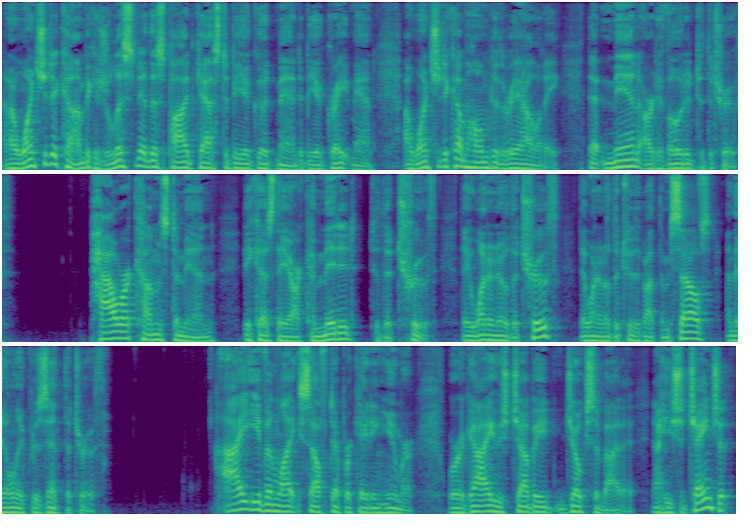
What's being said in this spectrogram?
And I want you to come because you're listening to this podcast to be a good man, to be a great man. I want you to come home to the reality that men are devoted to the truth. Power comes to men because they are committed to the truth. They want to know the truth, they want to know the truth about themselves, and they only present the truth. I even like self deprecating humor, where a guy who's chubby jokes about it. Now, he should change it,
